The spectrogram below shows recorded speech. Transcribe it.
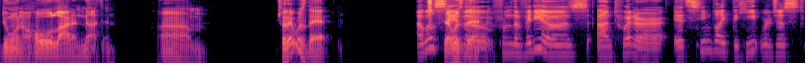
doing a whole lot of nothing. Um, so there was that. I will say though, that. from the videos on Twitter, it seemed like the Heat were just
